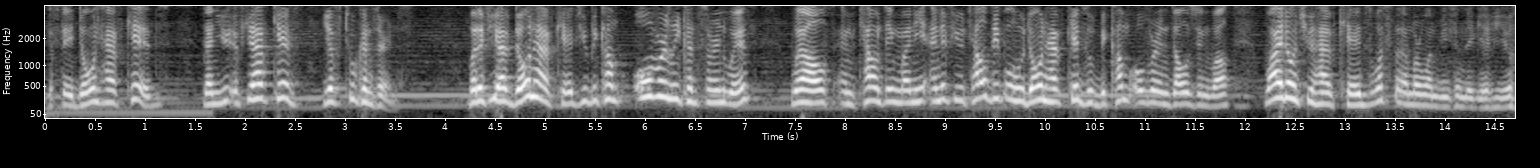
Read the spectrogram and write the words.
If they don't have kids, then you, if you have kids, you have two concerns. But if you have, don't have kids, you become overly concerned with wealth and counting money. And if you tell people who don't have kids who become overindulged in wealth, why don't you have kids? What's the number one reason they give you?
